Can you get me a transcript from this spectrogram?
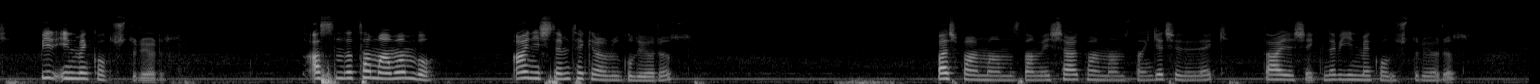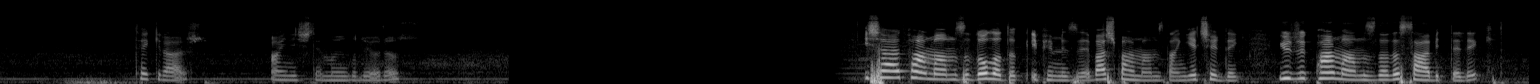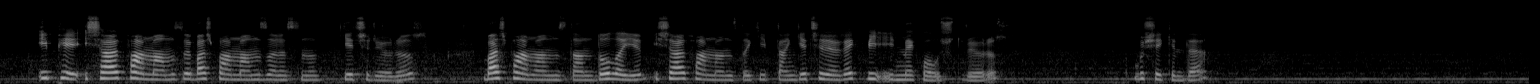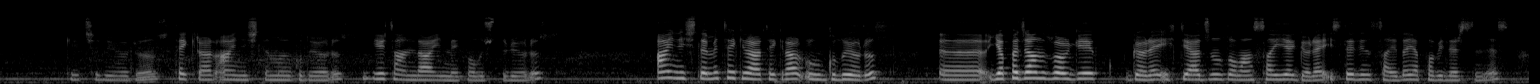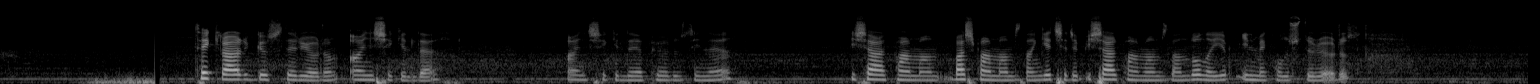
bir ilmek oluşturuyoruz. Aslında tamamen bu. Aynı işlemi tekrar uyguluyoruz. Baş parmağımızdan ve işaret parmağımızdan geçirerek daire şeklinde bir ilmek oluşturuyoruz. Tekrar aynı işlemi uyguluyoruz. İşaret parmağımızı doladık ipimizi, baş parmağımızdan geçirdik. Yüzük parmağımızla da sabitledik. İpi işaret parmağımız ve baş parmağımız arasına geçiriyoruz. Baş parmağımızdan dolayıp işaret parmağımızdaki ipten geçirerek bir ilmek oluşturuyoruz. Bu şekilde geçiriyoruz. Tekrar aynı işlemi uyguluyoruz. Bir tane daha ilmek oluşturuyoruz. Aynı işlemi tekrar tekrar uyguluyoruz. Ee, yapacağınız örgüye göre, ihtiyacınız olan sayıya göre istediğiniz sayıda yapabilirsiniz. Tekrar gösteriyorum. Aynı şekilde. Aynı şekilde yapıyoruz yine. İşaret parmağım, baş parmağımızdan geçirip işaret parmağımızdan dolayıp ilmek oluşturuyoruz.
